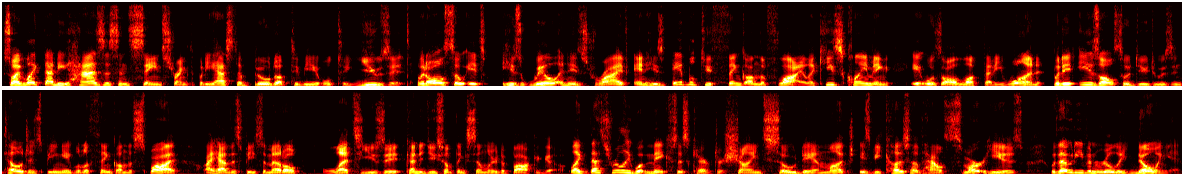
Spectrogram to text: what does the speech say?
So I like that he has this insane strength, but he has to build up to be able to use it. But also, it's his will and his drive, and he's able to think on the fly. Like, he's claiming it was all luck that he won, but it is also due to his intelligence being able to think on the spot. I have this piece of metal, let's use it. Kind of do something similar to Bakugo. Like, that's really what makes this character shine so damn much, is because of how smart he is without even really knowing it.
